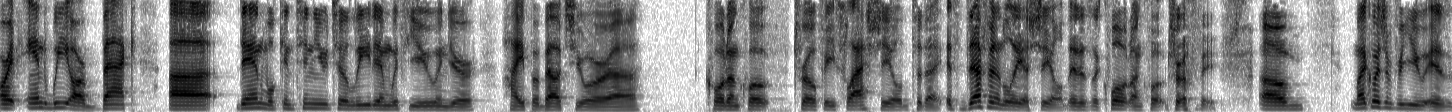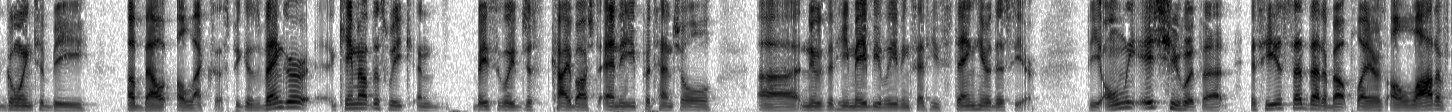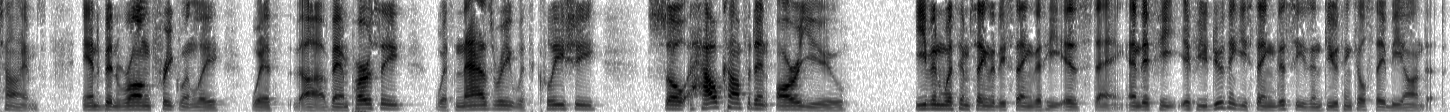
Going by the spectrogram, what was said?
All right, and we are back. Uh, Dan, we'll continue to lead in with you and your hype about your uh, quote-unquote trophy slash shield today. It's definitely a shield. It is a quote-unquote trophy. Um, my question for you is going to be about Alexis because Wenger came out this week and basically just kiboshed any potential uh, news that he may be leaving. Said he's staying here this year. The only issue with that is he has said that about players a lot of times and been wrong frequently with uh, Van Persie, with Nasri, with Clichy. So, how confident are you even with him saying that he's staying, that he is staying. And if he if you do think he's staying this season, do you think he'll stay beyond it?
